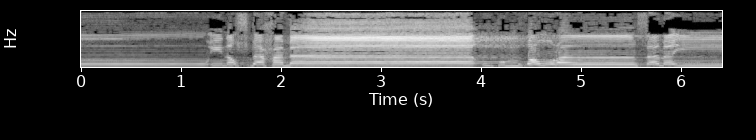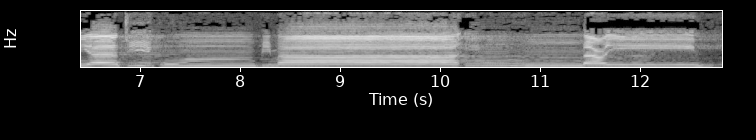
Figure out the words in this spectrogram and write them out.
إن أصبح ماؤكم غورا فمن ياتيكم بماء معين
